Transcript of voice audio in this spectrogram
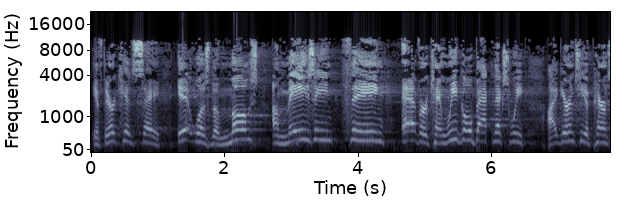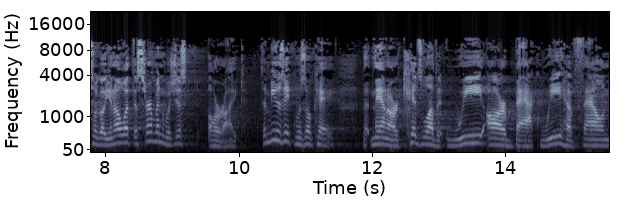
If their kids say, it was the most amazing thing ever, can we go back next week? I guarantee you parents will go, you know what, the sermon was just alright. The music was okay. But man, our kids love it. We are back. We have found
